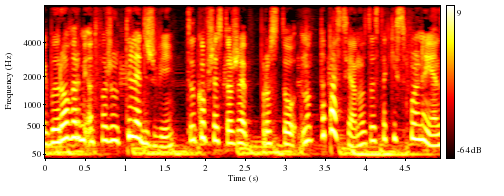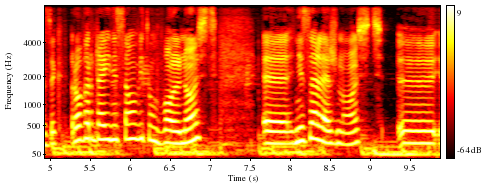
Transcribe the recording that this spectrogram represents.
Jakby rower mi otworzył tyle drzwi, tylko przez to, że po prostu, no ta pasja, no to jest taki wspólny język. Rower daje niesamowitą wolność, y, niezależność y,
